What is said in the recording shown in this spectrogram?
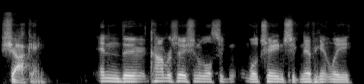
shocking. And the conversation will will change significantly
